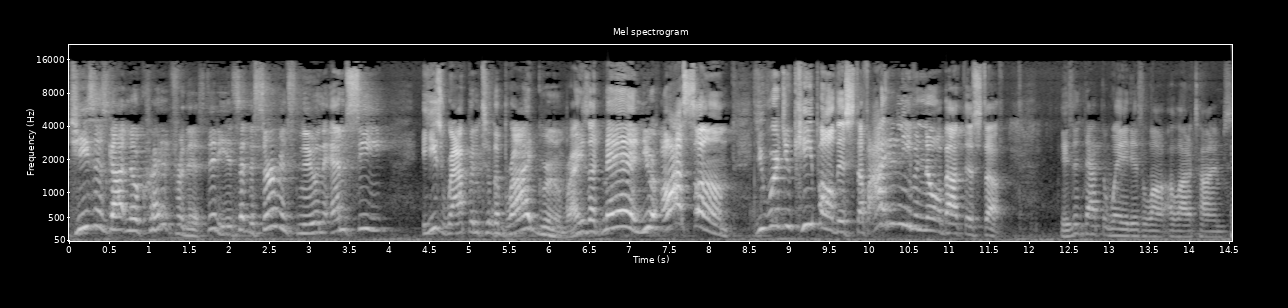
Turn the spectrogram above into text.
Jesus got no credit for this, did he? It said the servants knew, and the MC he's rapping to the bridegroom, right? He's like, "Man, you're awesome. You where'd you keep all this stuff? I didn't even know about this stuff." Isn't that the way it is a lot a lot of times?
